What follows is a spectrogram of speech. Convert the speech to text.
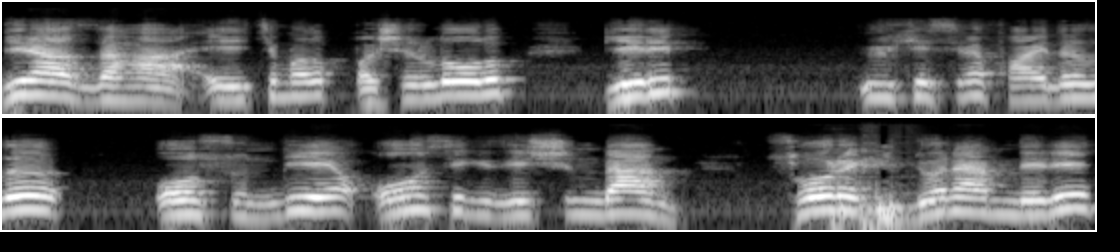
biraz daha eğitim alıp başarılı olup gelip ülkesine faydalı olsun diye 18 yaşından sonraki dönemleri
